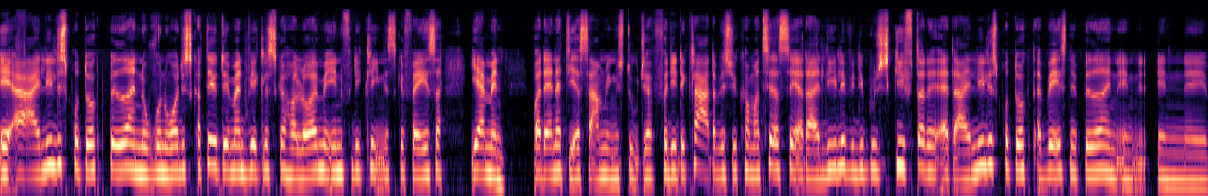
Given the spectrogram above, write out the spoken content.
Øh, er Lilles produkt bedre end Novo Nordisk? Og det er jo det, man virkelig skal holde øje med inden for de kliniske faser. Jamen, hvordan er de her sammenligningsstudier. Fordi det er klart, at hvis vi kommer til at se, at der er lille, vi lige pludselig skifter det, at der er lilles produkt er væsentligt bedre end, end, end, øh,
